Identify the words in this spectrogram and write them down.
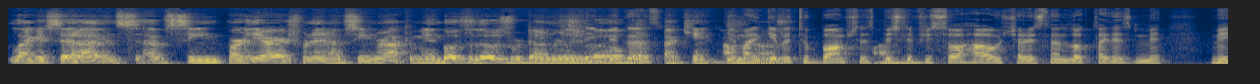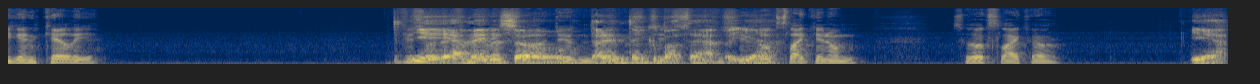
like I said, I haven't, I've seen part of the Irishman and I've seen Rocket Man. Both of those were done really think well, but I can't. They might give it to Bombshell, especially um, if you saw how Charlize Theron looked like as Ma- Megyn Kelly. Yeah, yeah, maybe so. they- I didn't think she- about that, but she yeah. looks like you know, she looks like her. Yeah,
